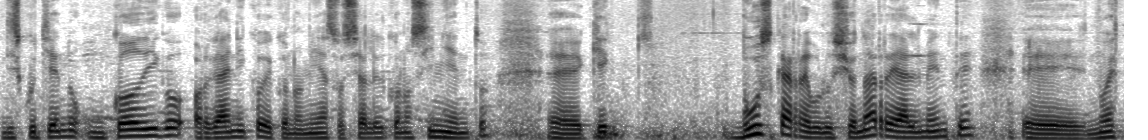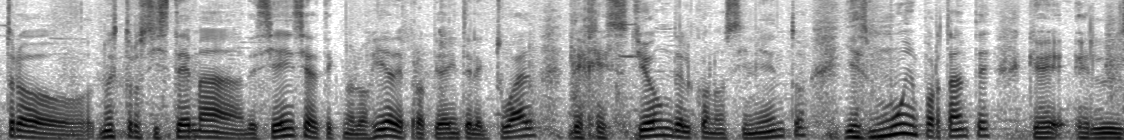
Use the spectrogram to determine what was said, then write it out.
discutiendo un código orgánico de economía social del conocimiento que busca revolucionar realmente eh, nuestro, nuestro sistema de ciencia, de tecnología, de propiedad intelectual, de gestión del conocimiento y es muy importante que el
